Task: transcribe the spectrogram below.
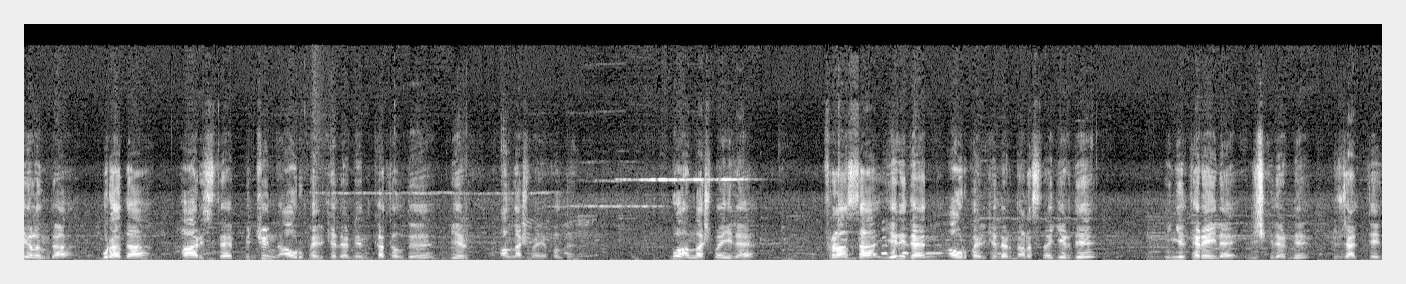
yılında burada Paris'te bütün Avrupa ülkelerinin katıldığı bir anlaşma yapıldı. Bu anlaşma ile Fransa yeniden Avrupa ülkelerinin arasına girdi. İngiltere ile ilişkilerini düzeltti.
